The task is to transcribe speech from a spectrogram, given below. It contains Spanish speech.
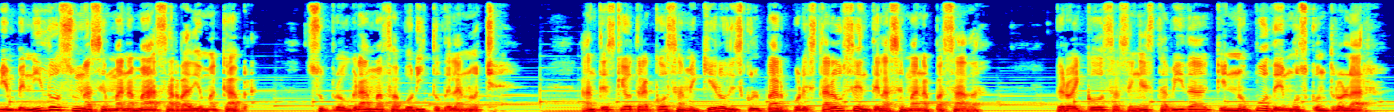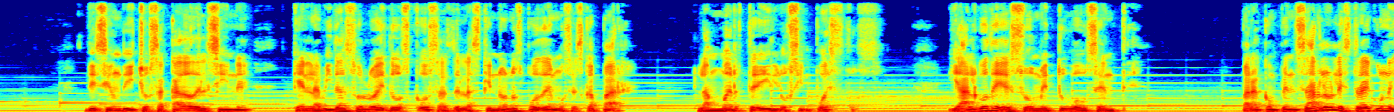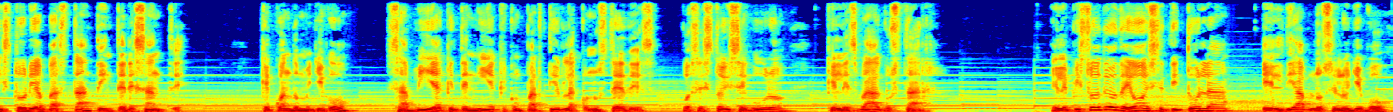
Bienvenidos una semana más a Radio Macabra, su programa favorito de la noche. Antes que otra cosa me quiero disculpar por estar ausente la semana pasada, pero hay cosas en esta vida que no podemos controlar. Dice un dicho sacado del cine que en la vida solo hay dos cosas de las que no nos podemos escapar, la muerte y los impuestos. Y algo de eso me tuvo ausente. Para compensarlo les traigo una historia bastante interesante, que cuando me llegó sabía que tenía que compartirla con ustedes pues estoy seguro que les va a gustar. El episodio de hoy se titula El diablo se lo llevó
